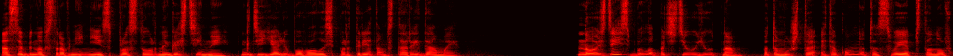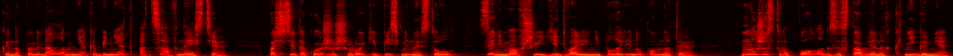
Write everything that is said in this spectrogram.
особенно в сравнении с просторной гостиной, где я любовалась портретом старой дамы. Но здесь было почти уютно, потому что эта комната своей обстановкой напоминала мне кабинет отца в Несте. Почти такой же широкий письменный стол, занимавший едва ли не половину комнаты, множество полок, заставленных книгами,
